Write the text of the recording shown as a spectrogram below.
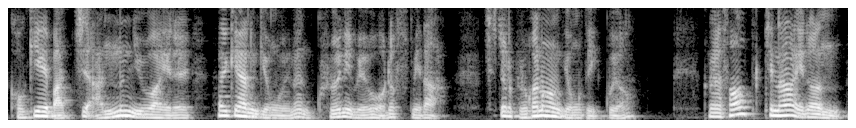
거기에 맞지 않는 UI를 설계하는 경우에는 구현이 매우 어렵습니다. 실제로 불가능한 경우도 있고요. 그래서 특히나 이런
